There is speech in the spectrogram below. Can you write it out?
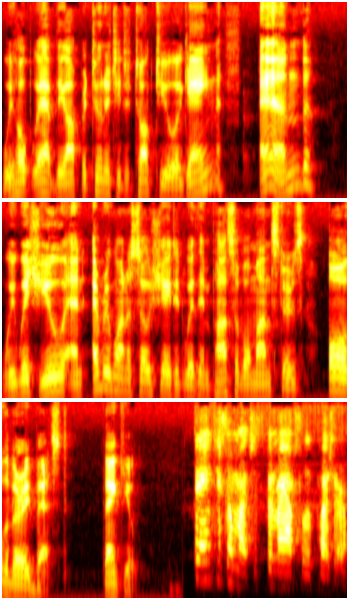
We hope we have the opportunity to talk to you again. And we wish you and everyone associated with Impossible Monsters all the very best. Thank you. Thank you so much. It's been my absolute pleasure.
